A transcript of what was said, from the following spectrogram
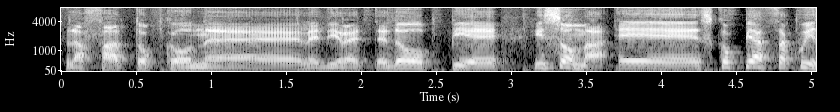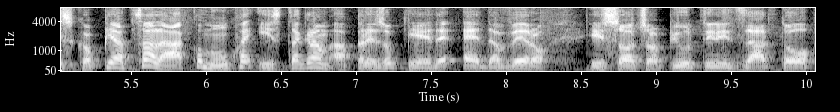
l'ha fatto con eh, le dirette doppie, insomma eh, scoppiazza qui, scoppiazza là, comunque Instagram ha preso piede, è davvero il social più utilizzato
